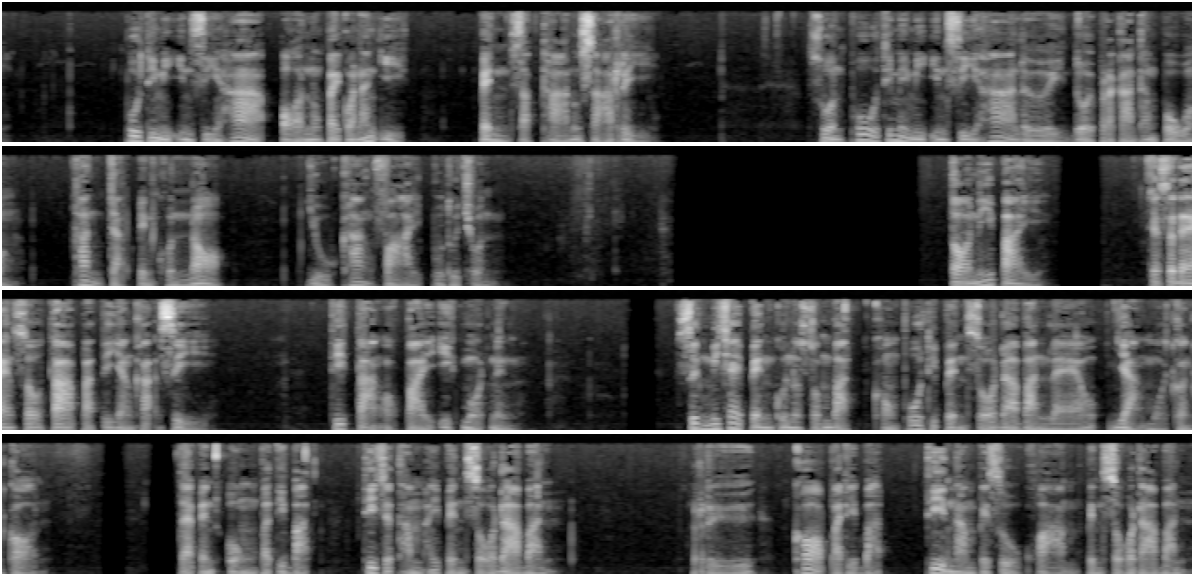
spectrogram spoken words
ผู้ที่มีอินทรีห้าอ่อนลงไปกว่านั้นอีก เป็นศรัทธานุสารี ส่วนผู้ที่ไม่มีอินทรีห้าเลยโดยประการทั้งปวง ท่านจัดเป็นคนนอก อยู่ข้างฝ่ายปุถุชน ตอนนี้ไป จะแสดงโสตาปฏิยังคะสี่ที่ต่างออกไปอีกหมวดหนึ่ง ซึ่งไม่ใช่เป็นคุณสมบัติของผู้ที่เป็นโสดาบันแล้วอย่างหมวดก่อนๆ แต่เป็นองค์ปฏิบัติที่จะทำให้เป็นโสดาบัน หรือข้อปฏิบัติที่นำไปสู่ความเป็นโสดาบัน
